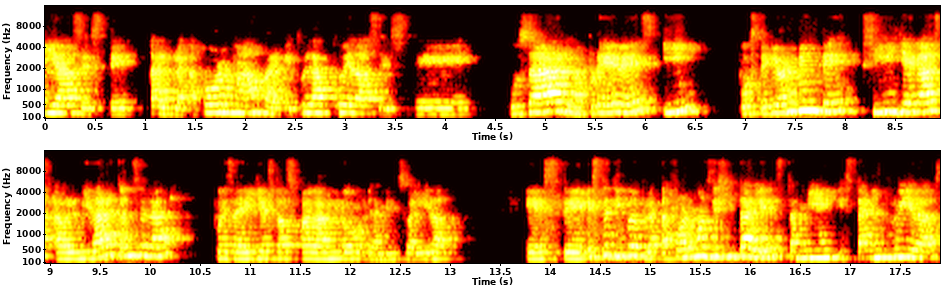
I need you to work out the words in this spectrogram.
días, este, tal plataforma, para que tú la puedas este, usar, la pruebes y posteriormente, si llegas a olvidar cancelar, pues ahí ya estás pagando la mensualidad. Este, este tipo de plataformas digitales también están incluidas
